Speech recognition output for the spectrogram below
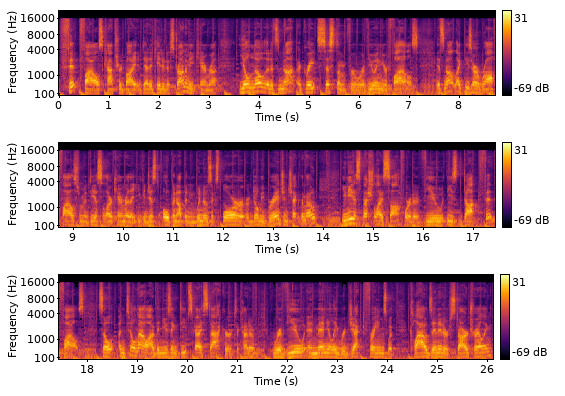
FIT files captured by a dedicated astronomy camera, you'll know that it's not a great system for reviewing your files. It's not like these are raw files from a DSLR camera that you can just open up in Windows Explorer or Adobe Bridge and check them out. You need a specialized software to view these .fit files. So until now, I've been using Deep Sky Stacker to kind of review and manually reject frames with clouds in it or star trailing.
